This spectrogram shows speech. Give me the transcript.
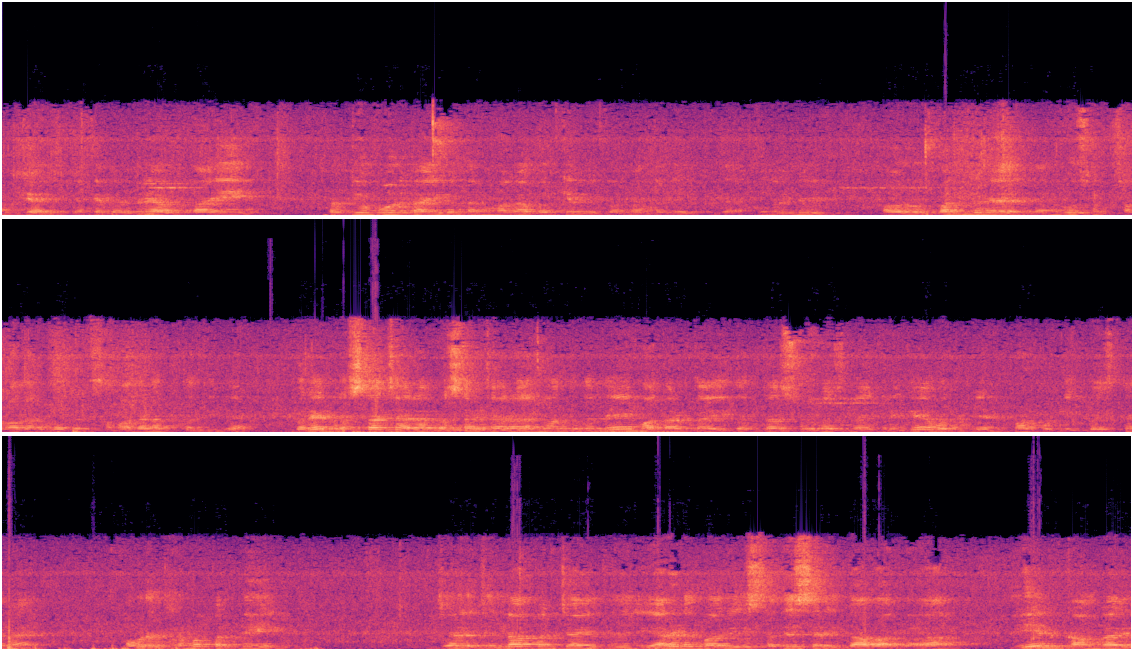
ಮುಖ್ಯ ಆಗಿದೆ ಯಾಕೆಂತಂದರೆ ಅವ್ರ ತಾಯಿ, ಪ್ರತಿಯೊಬ್ಬರ ತಾಯಿಗೂ ತನ್ನ ಮಗ ಬದುಕಿರಬೇಕು ಅನ್ನೋಂಥದ್ದು ಇರ್ತದೆ. ಅದರಲ್ಲಿ ಅವರು ಬಂದರೆ ನನಗೂ ಸ್ವಲ್ಪ ಸಮಾಧಾನ ಸಮಾಧಾನ ತಂದಿದೆ. ಬರೇ ಭ್ರಷ್ಟಾಚಾರ ಭ್ರಷ್ಟಾಚಾರ ಅನ್ನುವಂಥದ್ದನ್ನೇ ಮಾತಾಡ್ತಾ ಇದ್ದಂಥ ಸೂರಜ್ ನಾಯಕರಿಗೆ ಒಂದು ನೆನ್ಪು ಮಾಡ್ಕೊಡ್ಲಿಕ್ಕೆ ಬಯಸ್ತಾರೆ ಅವರ ಧರ್ಮಪತ್ನಿ ಜ ಜಿಲ್ಲಾ ಪಂಚಾಯತ್ ಎರಡು ಬಾರಿ ಸದಸ್ಯರಿದ್ದಾವಾಗ ಏನು ಕಾಮಗಾರಿ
